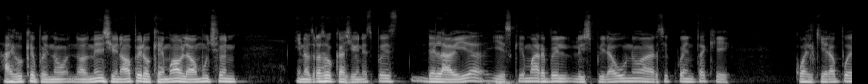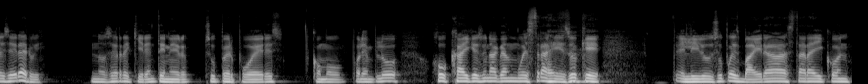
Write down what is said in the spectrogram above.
algo que pues no, no has mencionado, pero que hemos hablado mucho en, en otras ocasiones pues de la vida, y es que Marvel lo inspira a uno a darse cuenta que cualquiera puede ser héroe. No se requieren tener superpoderes como por ejemplo Hawkeye, que es una gran muestra de eso, que el iluso pues va a ir a estar ahí con,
